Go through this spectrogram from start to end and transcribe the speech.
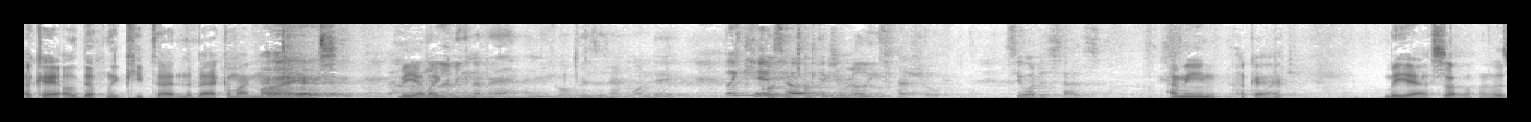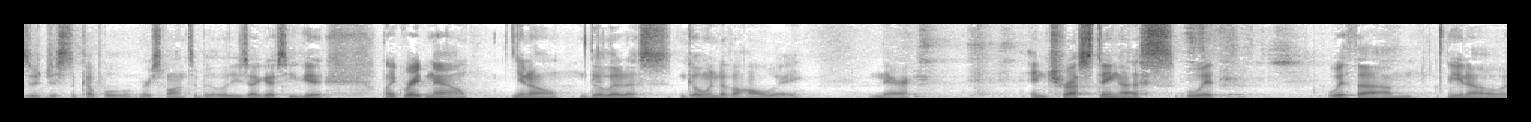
Okay, I'll definitely keep that in the back of my mind. But yeah, like living in a van and you go visit him one day. Like kids cooking something kitchen. really special. See what it says. I mean, okay. But yeah, so those are just a couple responsibilities I guess you get. Like right now, you know, they'll let us go into the hallway and they're entrusting us with with um you know,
